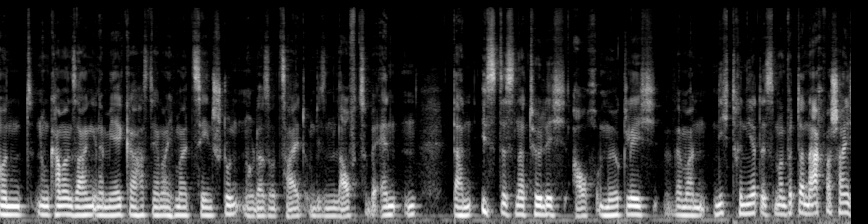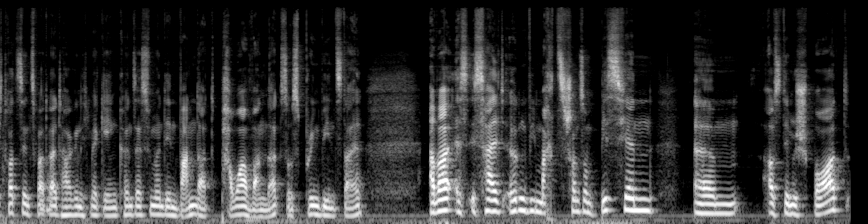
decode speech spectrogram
Und nun kann man sagen, in Amerika hast du ja manchmal zehn Stunden oder so Zeit, um diesen Lauf zu beenden. Dann ist es natürlich auch möglich, wenn man nicht trainiert ist. Man wird danach wahrscheinlich trotzdem zwei, drei Tage nicht mehr gehen können, selbst wenn man den wandert, Power wandert, so Springbean-Style. Aber es ist halt irgendwie, macht es schon so ein bisschen ähm, aus dem Sport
